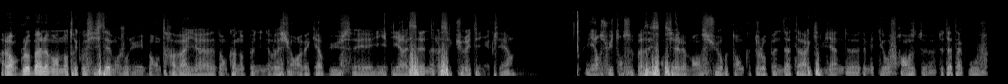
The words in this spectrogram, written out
Alors globalement, notre écosystème aujourd'hui, ben, on travaille euh, donc en open innovation avec Airbus et l'IRSN, la sécurité nucléaire. Et ensuite, on se base essentiellement sur donc, de l'open data qui vient de, Météo France, de, de DataGouv,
